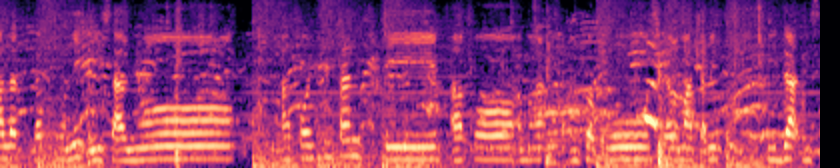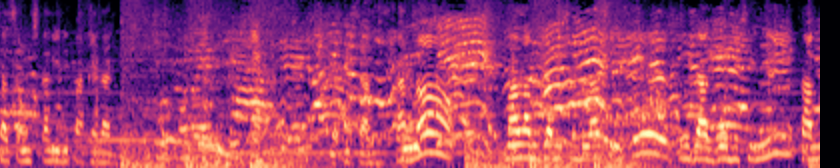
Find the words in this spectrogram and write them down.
alat elektronik misalnya apa itu kan tip apa untuk kru segala macam itu tidak bisa sama sekali dipakai lagi. Tidak bisa. Karena malam jam 11 itu penjago di sini kami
